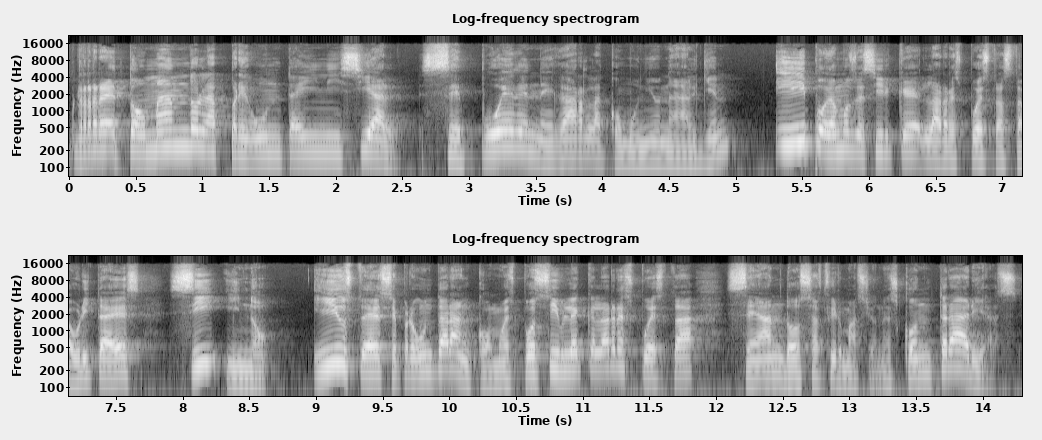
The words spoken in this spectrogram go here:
retomando la pregunta inicial, ¿se puede negar la comunión a alguien? Y podemos decir que la respuesta hasta ahorita es sí y no. Y ustedes se preguntarán, ¿cómo es posible que la respuesta sean dos afirmaciones contrarias?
